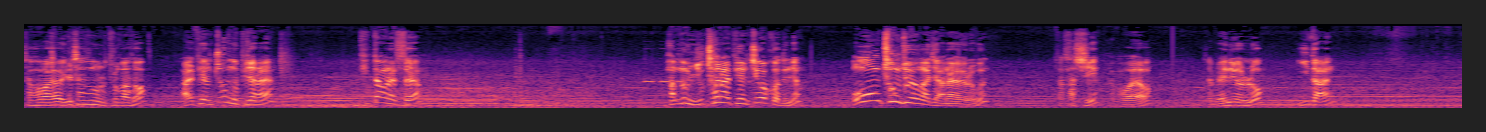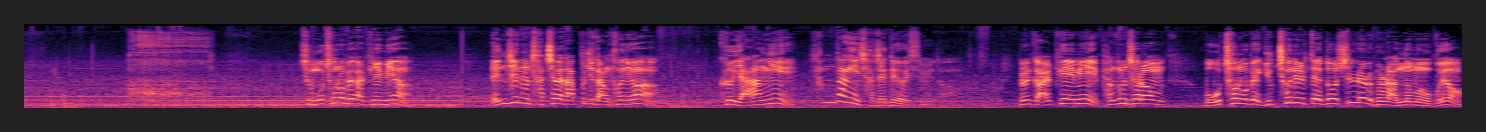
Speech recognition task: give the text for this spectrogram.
자 봐봐요. 1차선으로 들어가서 RPM 쭉 높이잖아요? 킥다운 했어요? 방금 6000rpm 찍었거든요? 엄청 조용하지 않아요 여러분? 자 다시 자, 봐봐요. 자 매뉴얼로 2단. 지금 5500rpm이야. 엔진음 자체가 나쁘지도 않거니와 그 양이 상당히 자제되어 있습니다. 그러니까 RPM이 방금처럼 뭐 5,500, 6,000일 때도 실내로 별로 안 넘어오고요.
